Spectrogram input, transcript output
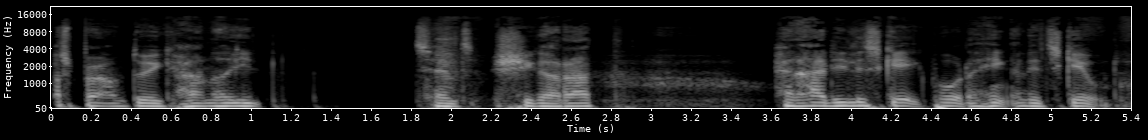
og spørger, om du ikke har noget ild. Tant cigaret. Han har et lille skæg på, der hænger lidt skævt.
